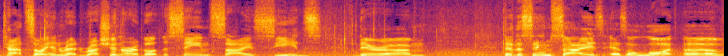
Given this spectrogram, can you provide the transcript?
Tatsoi and Red Russian are about the same size seeds. They're, um, they're the same size as a lot of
